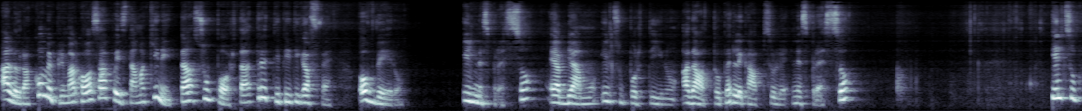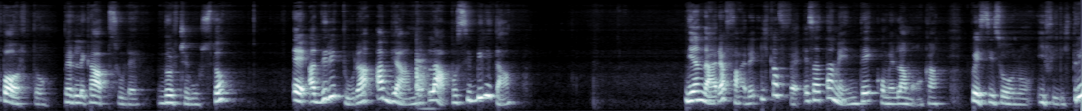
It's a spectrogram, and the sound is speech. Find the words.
Allora, come prima cosa, questa macchinetta supporta tre tipi di caffè, ovvero il Nespresso e abbiamo il supportino adatto per le capsule Nespresso, il supporto per le capsule dolce gusto e addirittura abbiamo la possibilità di andare a fare il caffè esattamente come la moca. Questi sono i filtri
